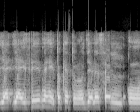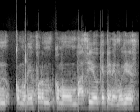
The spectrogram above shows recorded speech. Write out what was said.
y, ahí sí necesito que tú nos llenes el, un, como, un como un vacío que tenemos y es,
